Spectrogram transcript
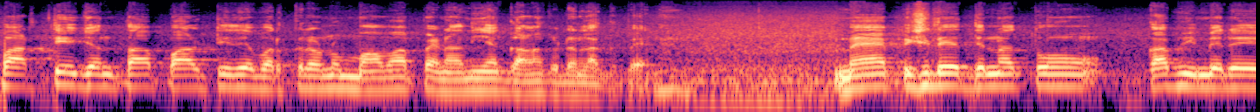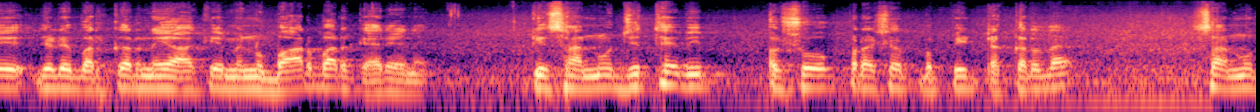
ਭਾਰਤੀ ਜਨਤਾ ਪਾਰਟੀ ਦੇ ਵਰਕਰਾਂ ਨੂੰ ਮਾਵਾਂ ਭੈਣਾਂ ਦੀਆਂ ਗਾਲਾਂ ਕੱਢਣ ਲੱਗ ਪਏ ਨੇ। ਮੈਂ ਪਿਛਲੇ ਦਿਨਾਂ ਤੋਂ ਕਾਫੀ ਮੇਰੇ ਜਿਹੜੇ ਵਰਕਰ ਨੇ ਆ ਕੇ ਮੈਨੂੰ ਬਾਰ-ਬਾਰ ਕਹਿ ਰਹੇ ਨੇ ਕਿ ਸਾਨੂੰ ਜਿੱਥੇ ਵੀ ਅਸ਼ੋਕ ਪ੍ਰੈਸ਼ਰ ਪੱਪੀ ਟੱਕਰਦਾ ਸਾਨੂੰ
